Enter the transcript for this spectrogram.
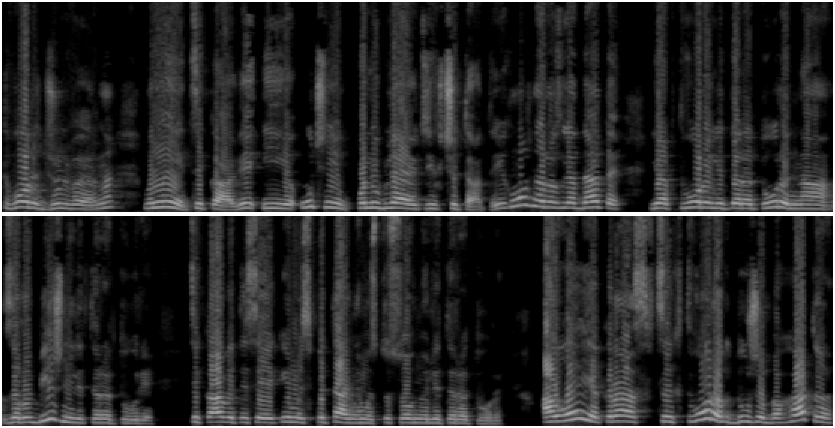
твори Джуль Верна, вони цікаві, і учні полюбляють їх читати. Їх можна розглядати як твори літератури на зарубіжній літературі, цікавитися якимись питаннями стосовно літератури. Але якраз в цих творах дуже багато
